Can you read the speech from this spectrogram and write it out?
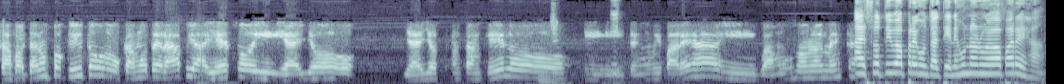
se afectaron un poquito, buscamos terapia y eso, y a ellos, y a ellos están tranquilos, y, Y- tengo mi pareja, y vamos normalmente. A eso te iba a preguntar, ¿tienes una nueva pareja?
